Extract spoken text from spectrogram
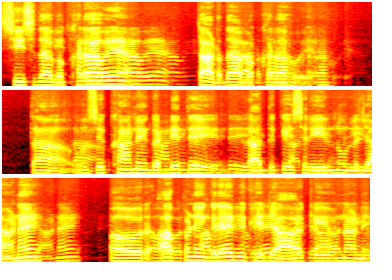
ਸੀਸ ਦਾ ਵੱਖਰਾ ਹੋਇਆ, ਧੜ ਦਾ ਵੱਖਰਾ ਹੋਇਆ। ਤਾਂ ਉਹ ਸਿੱਖਾਂ ਨੇ ਗੱਡੇ ਤੇ ਲੱਦ ਕੇ ਸਰੀਰ ਨੂੰ ਲਿਜਾਣਾ ਹੈ ਔਰ ਆਪਣੇ ਗ੍ਰਹਿ ਵਿਖੇ ਜਾ ਕੇ ਉਹਨਾਂ ਨੇ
